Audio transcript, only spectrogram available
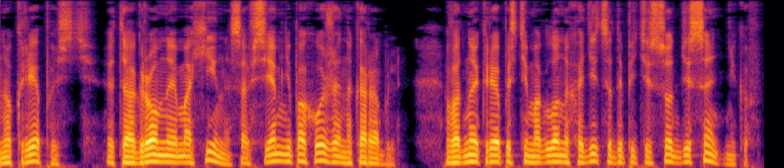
Но крепость — это огромная махина, совсем не похожая на корабль. В одной крепости могло находиться до 500 десантников.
